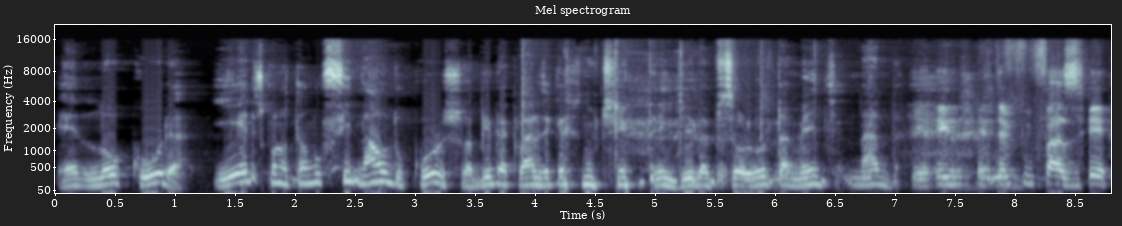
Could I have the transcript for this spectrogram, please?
É loucura. E eles, quando estão no final do curso, a Bíblia é clara diz que eles não tinham entendido absolutamente nada. E ele, ele teve que fazer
